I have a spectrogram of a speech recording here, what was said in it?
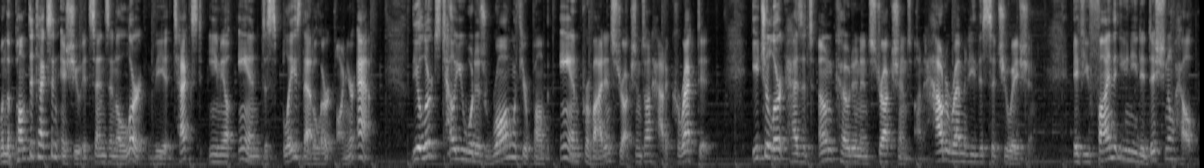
When the pump detects an issue, it sends an alert via text, email, and displays that alert on your app. The alerts tell you what is wrong with your pump and provide instructions on how to correct it. Each alert has its own code and instructions on how to remedy the situation. If you find that you need additional help,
